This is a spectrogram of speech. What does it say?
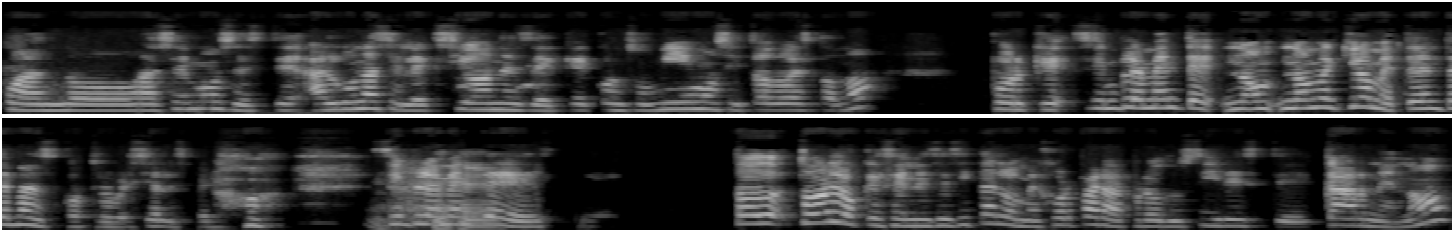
cuando hacemos este, algunas elecciones de qué consumimos y todo esto, ¿no? Porque simplemente, no, no me quiero meter en temas controversiales, pero simplemente este, todo, todo lo que se necesita a lo mejor para producir este, carne, ¿no?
